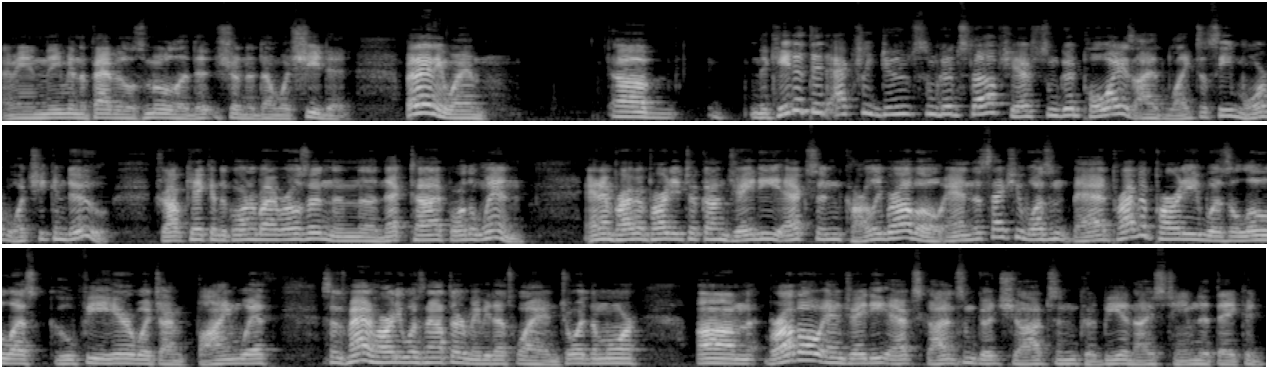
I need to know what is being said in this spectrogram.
I mean, even the fabulous Moolah shouldn't have done what she did. But anyway, uh, Nikita did actually do some good stuff. She has some good poise. I'd like to see more of what she can do. Drop kick in the corner by Rosa and the necktie for the win. And then Private Party took on JDX and Carlie Bravo. And this actually wasn't bad. Private Party was a little less goofy here, which I'm fine with. Since Matt Hardy wasn't out there, maybe that's why I enjoyed them more. Um, Bravo and JDX got in some good shots and could be a nice team that they could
